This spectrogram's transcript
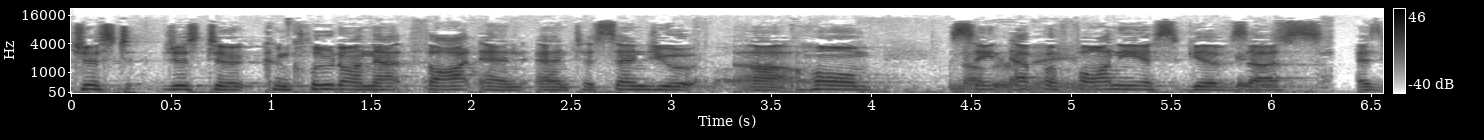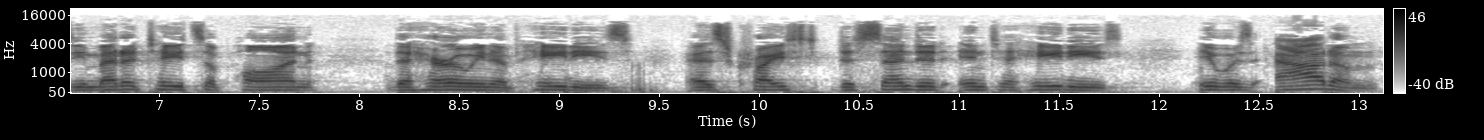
Just, just to conclude on that thought and, and to send you uh, home, St. Epiphanius gives us, as he meditates upon the harrowing of Hades, as Christ descended into Hades, it was Adam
